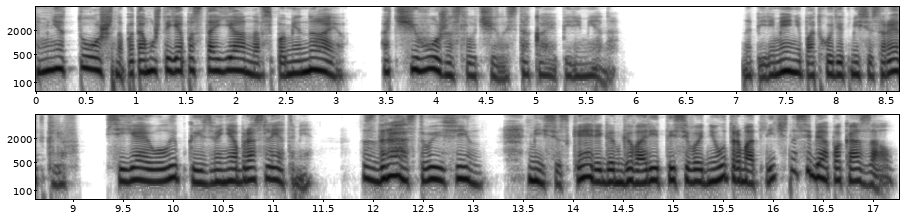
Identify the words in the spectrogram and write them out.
И мне тошно, потому что я постоянно вспоминаю, Отчего же случилась такая перемена? На перемене подходит миссис Рэдклифф, сияя улыбкой и звеня браслетами. «Здравствуй, Финн. Миссис Керриган говорит, ты сегодня утром отлично себя показал.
